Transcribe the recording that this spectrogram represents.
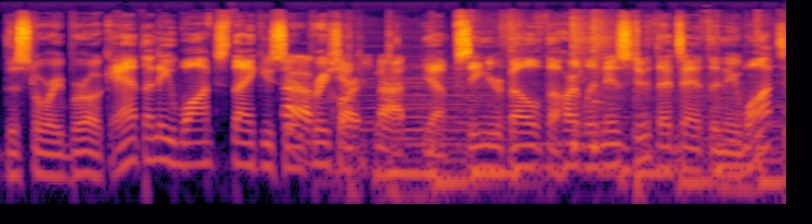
the story broke. Anthony Watts, thank you, sir. Uh, Appreciate of it. course not. Yep, senior fellow at the Heartland Institute. That's Anthony Watts.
